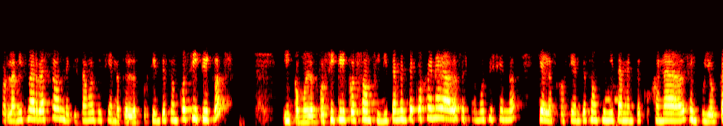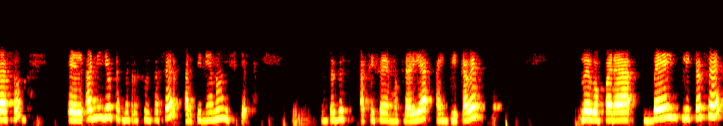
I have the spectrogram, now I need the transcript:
por la misma razón de que estamos diciendo que los cocientes son cocíclicos, y como los cocíclicos son finitamente cogenerados, estamos diciendo que los cocientes son finitamente cogenerados, en cuyo caso el anillo también resulta ser artiniano izquierdo. Entonces, así se demostraría A implica B. Luego, para B implica C,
